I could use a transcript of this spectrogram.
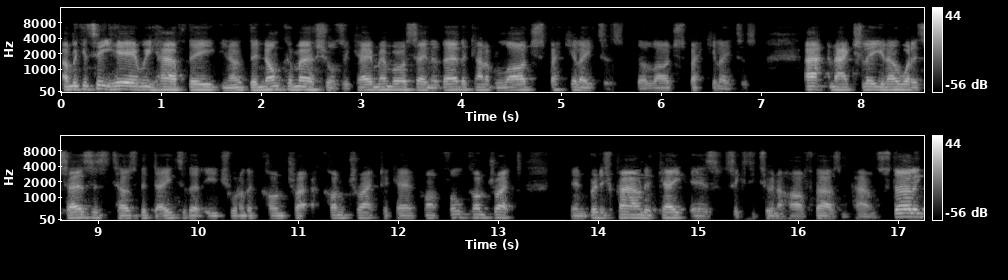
And we can see here we have the, you know, the non-commercials. Okay, remember I was saying that they're the kind of large speculators, the large speculators. Uh, and actually, you know what it says is it tells you the data that each one of the contract, a contract, okay, a full contract in British pound, okay, is sixty-two and a half thousand pounds sterling.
